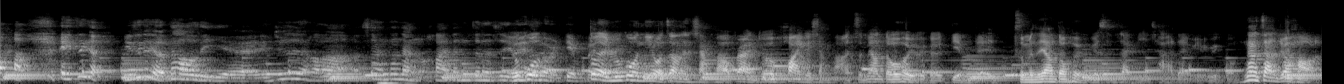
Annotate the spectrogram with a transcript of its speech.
哎，这个你这个有道理耶，你就是好吧？虽然都讲很坏，但是真的是如果有人垫背。对，如果你有这样的想法，不然你就换一个想法，怎么样都会有一个垫背，怎么样都会有一个身材比差在里面运动，那这样就好了，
